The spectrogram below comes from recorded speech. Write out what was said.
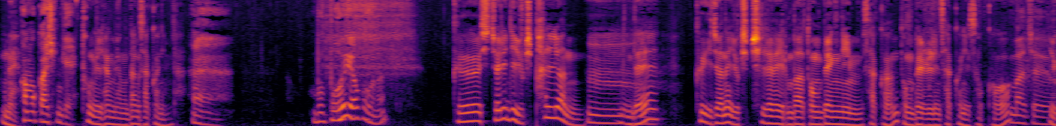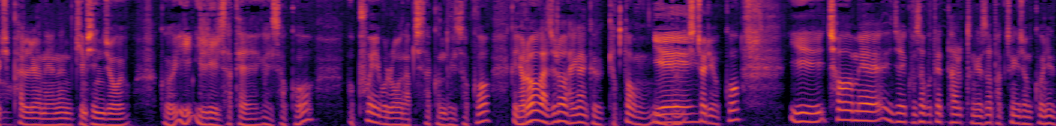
네. 감옥 가신 게 통일혁명당 사건입니다. 네. 뭐 뭐예요, 그거는? 그 시절이 이제 68년인데 음. 그 이전에 67년에 이른바 동백님 사건, 동베를린 사건이 있었고, 맞아요. 68년에는 김신조 그 121 사태가 있었고, 뭐 푸에블로 납치 사건도 있었고, 그 여러 가지로 하여간 그 격동 예. 시절이었고, 이 처음에 이제 군사 쿠데타를 통해서 박정희 정권이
